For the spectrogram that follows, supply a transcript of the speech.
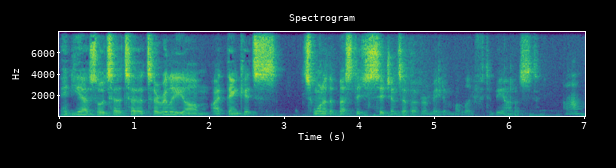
and yeah so it's a, it's a, it's a really um i think it's it's one of the best decisions i've ever made in my life to be honest Wow.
